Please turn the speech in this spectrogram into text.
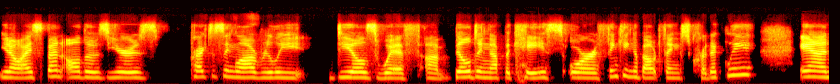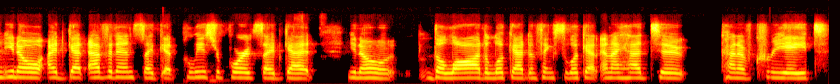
you know, I spent all those years practicing law really deals with um, building up a case or thinking about things critically. And you know i'd get evidence i'd get police reports i'd get you know the law to look at and things to look at. And i had to kind of create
